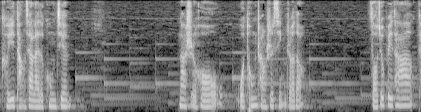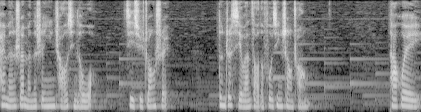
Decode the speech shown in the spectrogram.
可以躺下来的空间。那时候我通常是醒着的，早就被他开门摔门的声音吵醒的我，继续装睡，等着洗完澡的父亲上床。他会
